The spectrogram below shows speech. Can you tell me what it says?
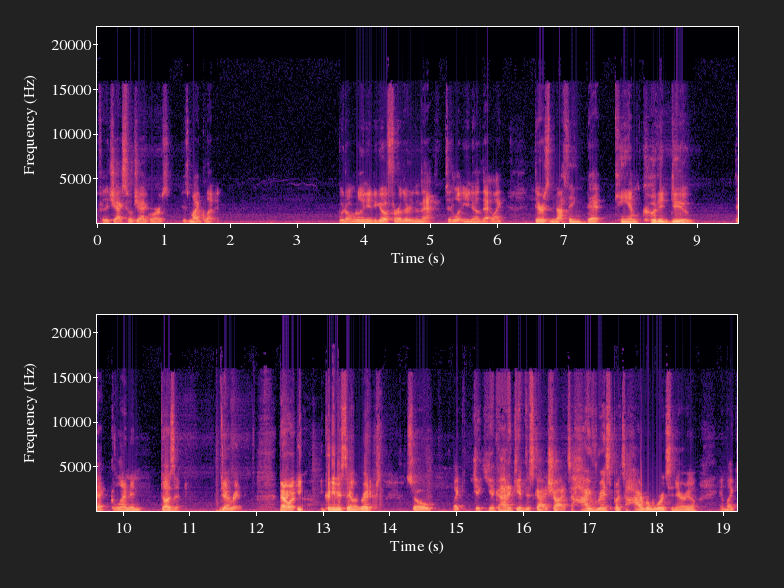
for the Jacksonville Jaguars is Mike Glennon. We don't really need to go further than that to let you know that like there's nothing that Cam couldn't do that Glennon doesn't. do Yeah. Right. Now Right? He, he couldn't even stay on the Raiders. So like you, you got to give this guy a shot. It's a high risk, but it's a high reward scenario. And like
